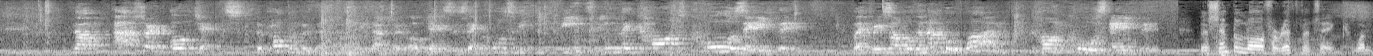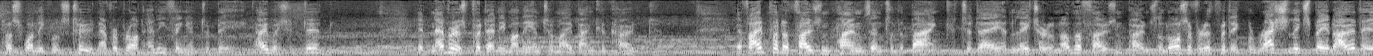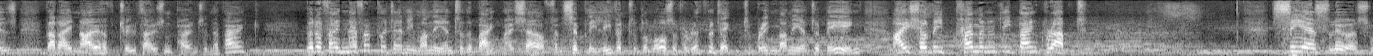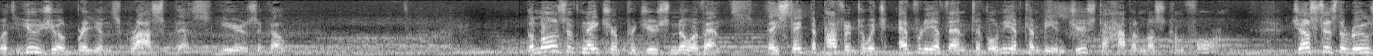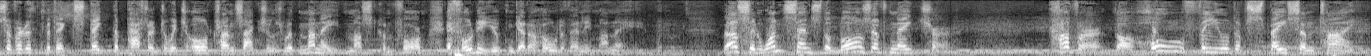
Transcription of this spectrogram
Now, abstract objects, the problem with them, these abstract objects is they're causally effete, meaning they can't cause anything. Like, for example, the number one can't cause anything. The simple law of arithmetic, 1 plus 1 equals 2, never brought anything into being. I wish it did. It never has put any money into my bank account. If I put a thousand pounds into the bank today and later another thousand pounds, the laws of arithmetic will rationally explain how it is that I now have two thousand pounds in the bank. But if I never put any money into the bank myself and simply leave it to the laws of arithmetic to bring money into being, I shall be permanently bankrupt. C.S. Lewis, with usual brilliance, grasped this years ago. The laws of nature produce no events. They state the pattern to which every event, if only it can be induced to happen, must conform. Just as the rules of arithmetic state the pattern to which all transactions with money must conform, if only you can get a hold of any money. Thus, in one sense, the laws of nature cover the whole field of space and time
